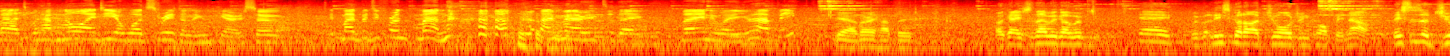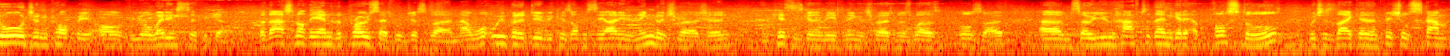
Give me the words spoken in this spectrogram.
But we have no idea what's written in here, so it might be different man I'm married today. But anyway, you happy? Yeah, very happy. Okay, so there we go. We've, yay, we've at least got our Georgian copy. Now, this is a Georgian copy of your wedding certificate, but that's not the end of the process we've just learned. Now, what we've got to do, because obviously I need an English version, and Kiss is going to need an English version as well as also. Um, so you have to then get it apostilled, which is like an official stamp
